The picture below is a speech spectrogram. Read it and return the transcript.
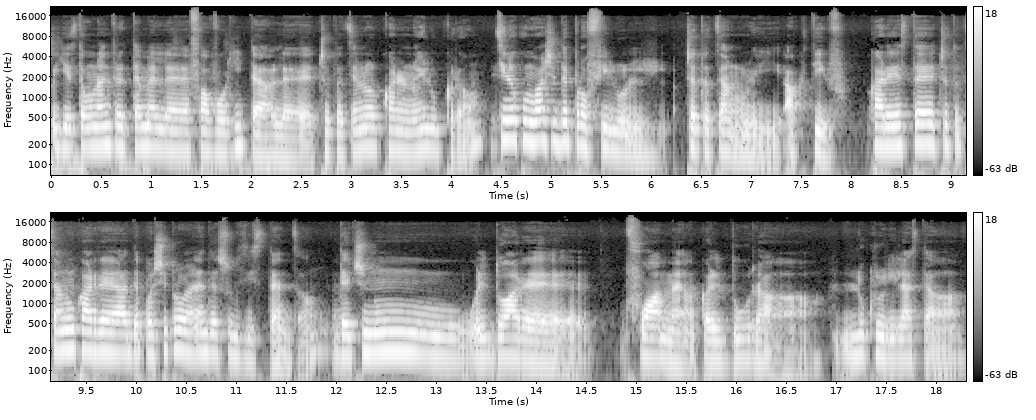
este una dintre temele favorite ale cetățenilor cu care noi lucrăm, ține cumva și de profilul cetățeanului activ care este cetățeanul care a depășit problemele de subzistență. Deci nu îl doare foamea, căldura, lucrurile astea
